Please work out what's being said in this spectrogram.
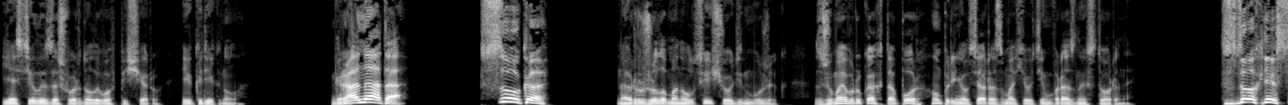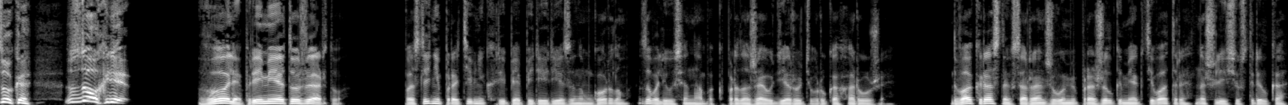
я силой зашвырнул его в пещеру и крикнул. «Граната! Сука!» Наружу ломанулся еще один мужик, Сжимая в руках топор, он принялся размахивать им в разные стороны. «Сдохни, сука! Сдохни!» «Воля, прими эту жертву!» Последний противник, хрипя перерезанным горлом, завалился на бок, продолжая удерживать в руках оружие. Два красных с оранжевыми прожилками активатора нашлись у стрелка.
